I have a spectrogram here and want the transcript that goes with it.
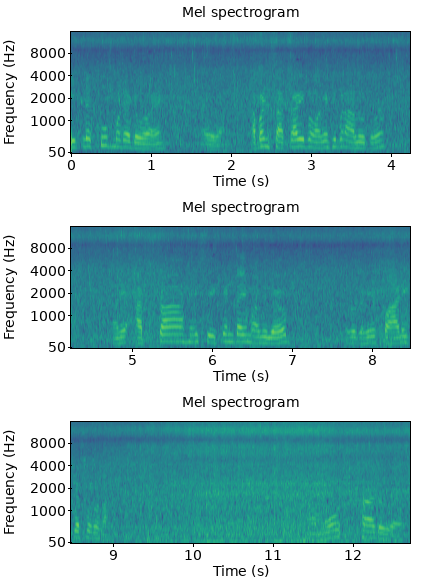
इकडे खूप मोठा डोहा आहे. बघा. आपण सकाळी पण मागाशी पण आलो होतो. आणि आत्ता हे सेकंड टाईम आलेलो आहोत. बघा हे पाणी कसं बघा. हा मोठा डोहा आहे.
